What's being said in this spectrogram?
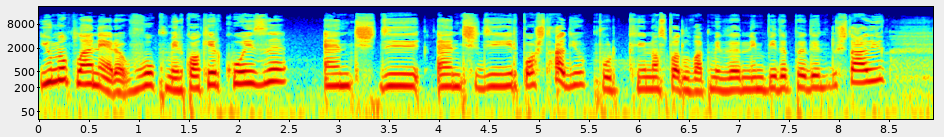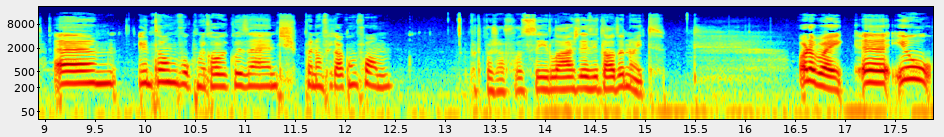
E o meu plano era: vou comer qualquer coisa antes de, antes de ir para o estádio, porque não se pode levar comida nem bebida para dentro do estádio. Um, então vou comer qualquer coisa antes para não ficar com fome. Porque depois já fosse sair lá às 10 e tal da noite. Ora bem, uh, eu,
